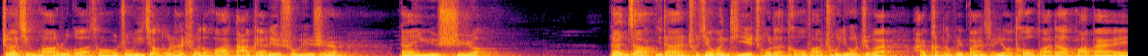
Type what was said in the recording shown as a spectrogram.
这个情况如果从中医角度来说的话，大概率属于是肝郁湿热。肝脏一旦出现问题，除了头发出油之外，还可能会伴随有头发的花白。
